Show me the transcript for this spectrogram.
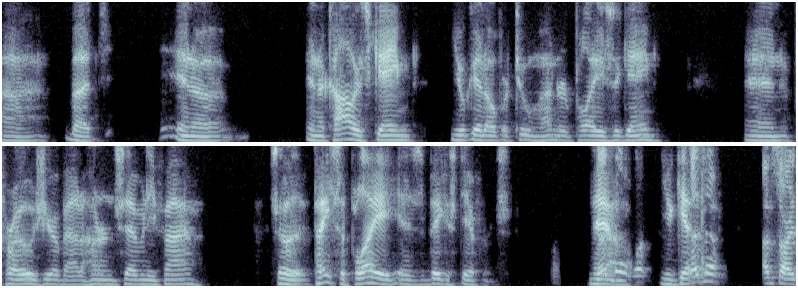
Uh, but in a in a college game, you'll get over 200 plays a game, and pros you're about 175. So the pace of play is the biggest difference. Now that, you get. That, I'm sorry.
